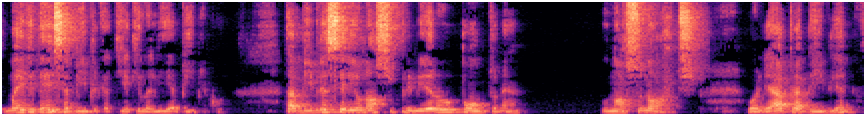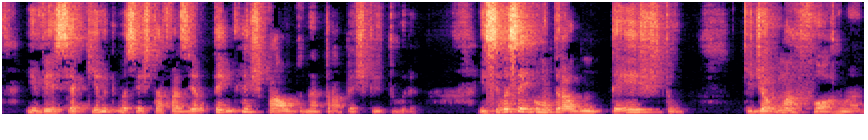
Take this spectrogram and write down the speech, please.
uma evidência bíblica que aquilo ali é bíblico. Então, a Bíblia seria o nosso primeiro ponto, né? O nosso norte olhar para a Bíblia e ver se aquilo que você está fazendo tem respaldo na própria Escritura. E se você encontrar algum texto que de alguma forma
